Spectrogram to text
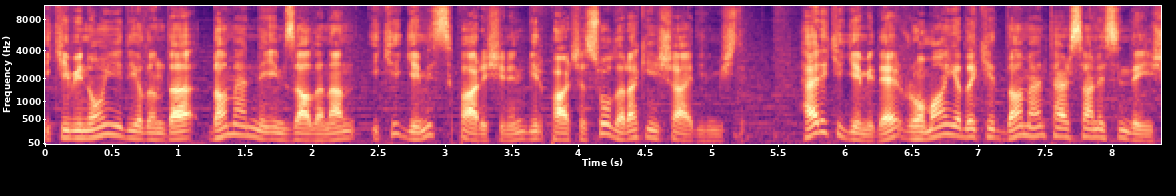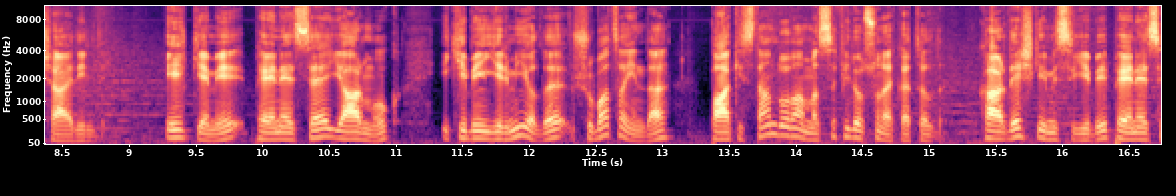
2017 yılında Damen'le imzalanan iki gemi siparişinin bir parçası olarak inşa edilmişti. Her iki gemi de Romanya'daki Damen tersanesinde inşa edildi. İlk gemi PNS Yarmuk 2020 yılı Şubat ayında Pakistan donanması filosuna katıldı. Kardeş gemisi gibi PNS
